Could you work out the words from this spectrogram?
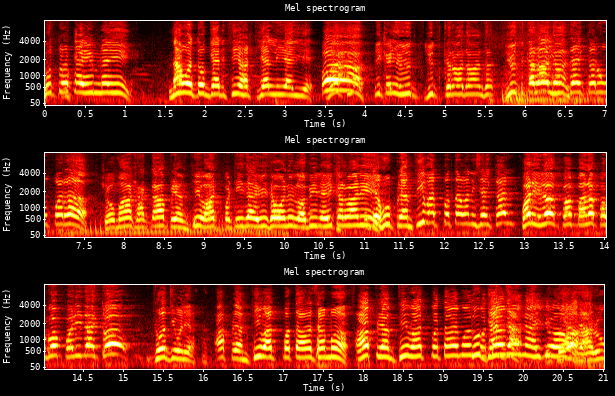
હું તો કઈ એમ નહીં. ના હોય તો ઘેરથી હથિયાર લઈ આવીએ. ઈ કઈ યુદ્ધ યુદ્ધ કરવા જવાનું છે? યુદ્ધ કરવા. યુદ્ધ કરવું પર શો માં કાકા પ્રેમથી વાત પટી જાય એવી થવાની લોબી નહીં કરવાની. હું પ્રેમથી વાત પતાવવાની છે કાન પણ એનો મારા પગો પડી જાય તો? જો જીવણિયા આ પ્રેમથી વાત પતાવે છે આમ આ પ્રેમથી વાત પતાવે મને તું ઘેર જા. નાહી ગયો. દારૂ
